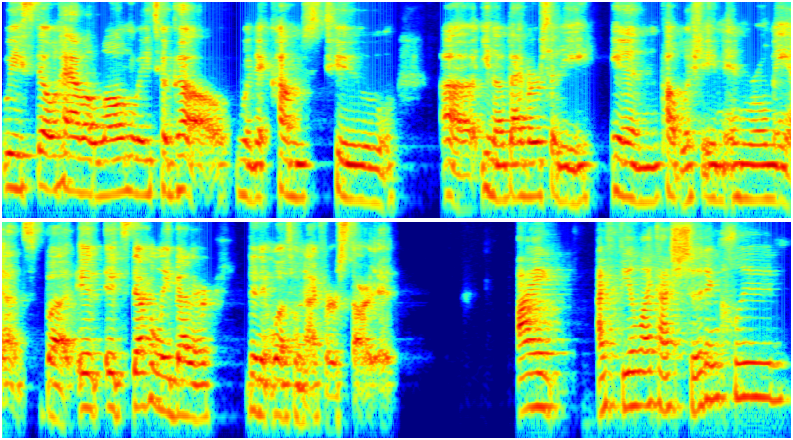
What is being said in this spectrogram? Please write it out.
we still have a long way to go when it comes to, uh, you know, diversity in publishing in romance. But it, it's definitely better than it was when I first started. I I feel like I should include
